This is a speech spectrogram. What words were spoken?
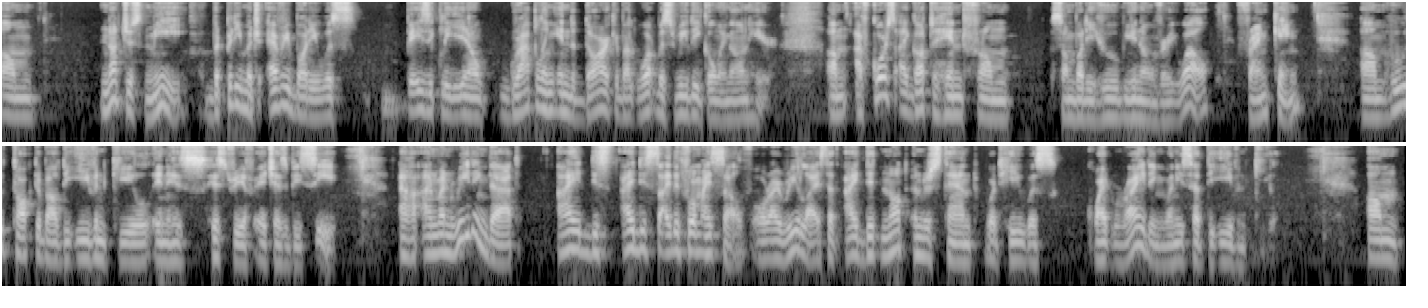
um, not just me, but pretty much everybody was basically, you know, grappling in the dark about what was really going on here. Um, of course, I got a hint from somebody who you know very well, Frank King, um, who talked about the even keel in his history of HSBC. Uh, and when reading that, I, dis- I decided for myself, or I realized that I did not understand what he was quite writing when he said the even keel. Um,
